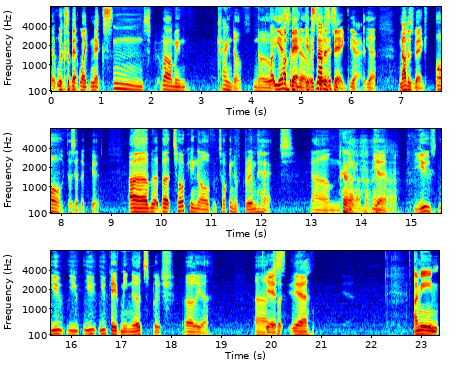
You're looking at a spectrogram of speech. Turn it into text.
It looks a bit like Nyx. mm, well, I mean, kind of. No, A- yes, a bit. no. It's not as it's- big. Yeah, yeah. Not as big. Oh, does it look good? Um, but talking of talking of Grimhex, um, y- yeah. you you you you you gave me nerd sploosh earlier. Uh, to- Yes. yeah. I mean,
